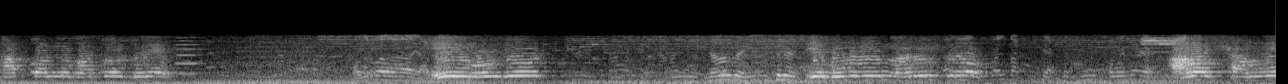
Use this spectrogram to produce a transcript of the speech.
ছাপ্পান্ন বছর ধরে এই এখানে যে ভূমিহীন মানুষগুলো আমার সামনে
